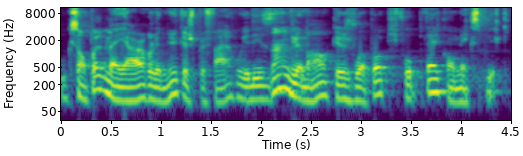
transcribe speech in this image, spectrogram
ou qui sont pas le meilleur, le mieux que je peux faire, ou il y a des angles morts que je vois pas puis il faut peut-être qu'on m'explique.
